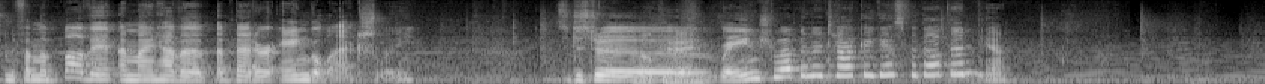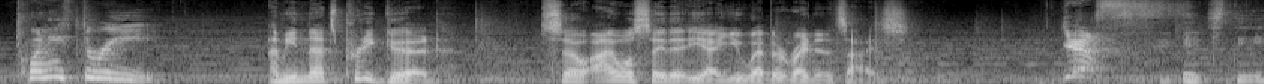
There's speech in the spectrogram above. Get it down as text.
And if I'm above it, I might have a, a better angle actually. So just a Okay. ranged weapon attack, I guess, for that then? Yeah. 23. I mean, that's pretty good. So I will say that, yeah, you web it right in its eyes. Yes! It's the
